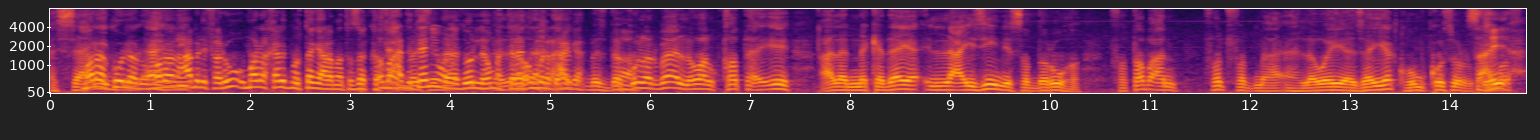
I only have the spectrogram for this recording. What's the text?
السعيد مرة كولر ومرة. العبري فاروق ومرة خالد مرتجع على ما أتذكر في حد تاني ولا دول اللي هم الثلاثه آخر حاجة بس ده. آه. كولر بقى اللي هو القطع إيه على النكداية اللي عايزين يصدروها فطبعا فضفض مع أهلاوية زيك هم كثر صحيح.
